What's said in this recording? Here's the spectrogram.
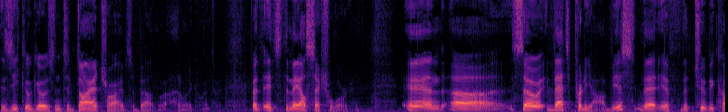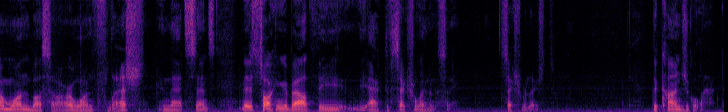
Ezekiel goes into diatribes about, well, I don't want to go into it, but it's the male sexual organ. And uh, so that's pretty obvious that if the two become one basar, one flesh, in that sense, then it's talking about the, the act of sexual intimacy, sexual relations, the conjugal act.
